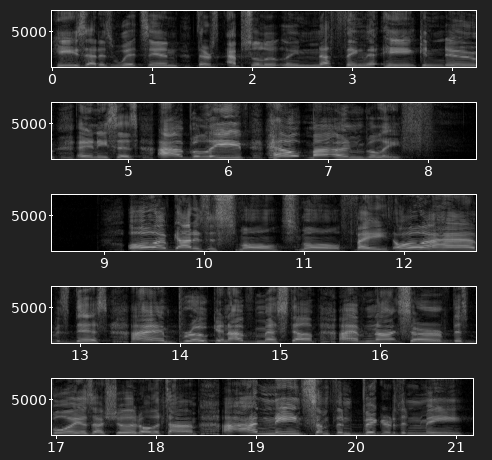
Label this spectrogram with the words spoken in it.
he's at his wits end there's absolutely nothing that he can do and he says i believe help my unbelief all I've got is this small, small faith. All I have is this. I am broken. I've messed up. I have not served this boy as I should all the time. I, I need something bigger than me.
